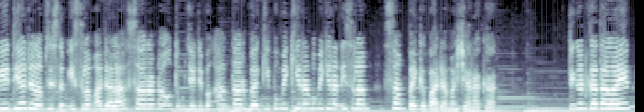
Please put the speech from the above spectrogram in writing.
media dalam sistem Islam adalah sarana untuk menjadi penghantar bagi pemikiran-pemikiran Islam sampai kepada masyarakat. Dengan kata lain,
